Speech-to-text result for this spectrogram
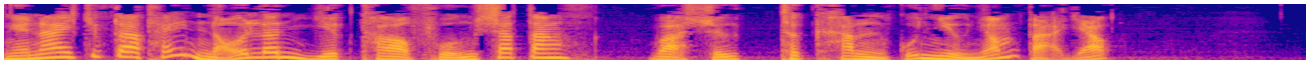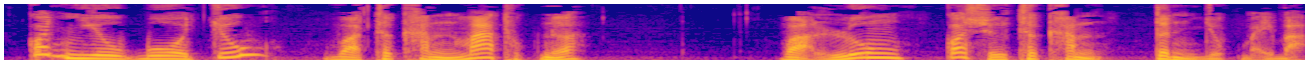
Ngày nay chúng ta thấy nổi lên việc thờ phượng sa tăng và sự thực hành của nhiều nhóm tà giáo. Có nhiều bùa chú và thực hành ma thuật nữa. Và luôn có sự thực hành tình dục bậy bạ.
